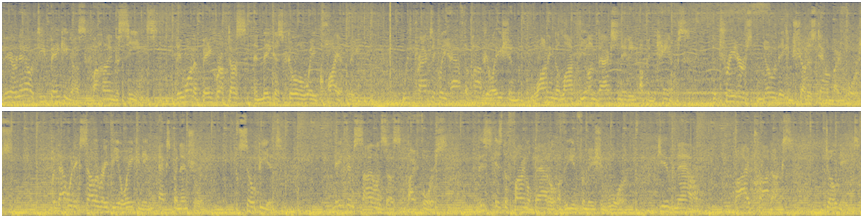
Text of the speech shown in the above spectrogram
They are now debanking us behind the scenes. They want to bankrupt us and make us go away quietly. With practically half the population wanting to lock the unvaccinated up in camps, the traitors know they can shut us down by force. But that would accelerate the awakening exponentially. So be it. Make them silence us by force. This is the final battle of the information war. Give now. Buy products. Donate.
